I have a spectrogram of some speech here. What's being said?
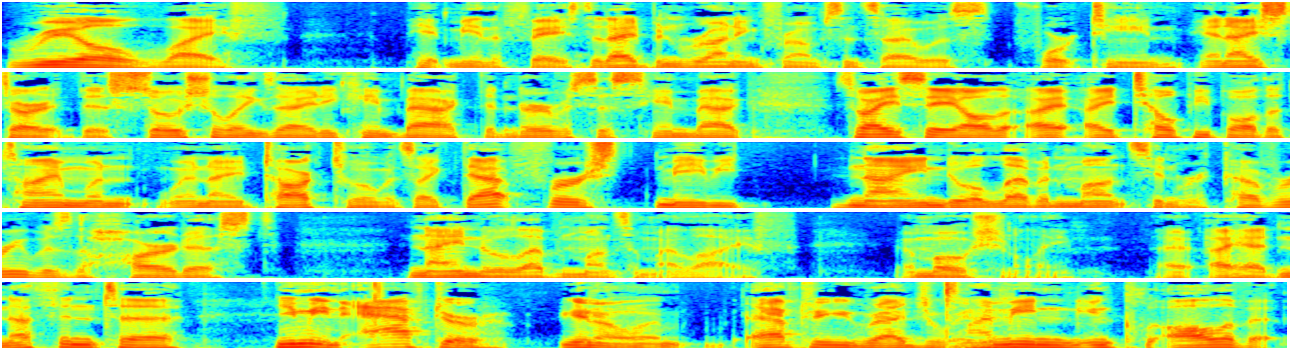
real life hit me in the face that I'd been running from since I was 14. And I started this social anxiety came back, the nervousness came back. So I say all the, I, I tell people all the time when when I talk to them, it's like that first maybe nine to 11 months in recovery was the hardest nine to 11 months of my life emotionally. I, I had nothing to. You mean after you know after you graduated? I mean, inc- all of it.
